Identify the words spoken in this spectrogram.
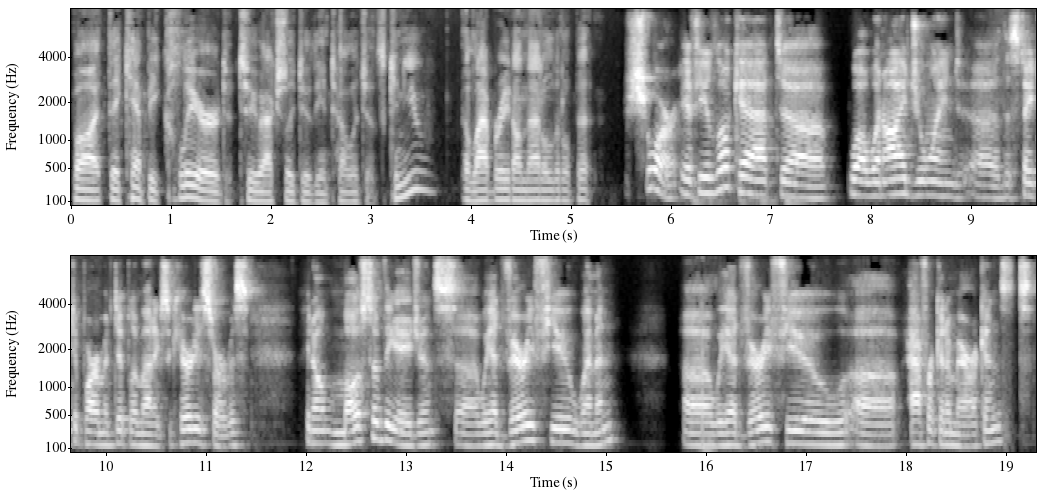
but they can't be cleared to actually do the intelligence. Can you elaborate on that a little bit? Sure. If you look at, uh, well, when I joined uh, the State Department Diplomatic Security Service, you know, most of the agents, uh, we had very few women. Uh, we had very few uh, African Americans.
